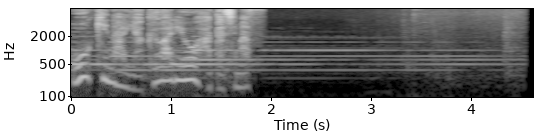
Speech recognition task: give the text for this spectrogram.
大きな役割を果たします。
